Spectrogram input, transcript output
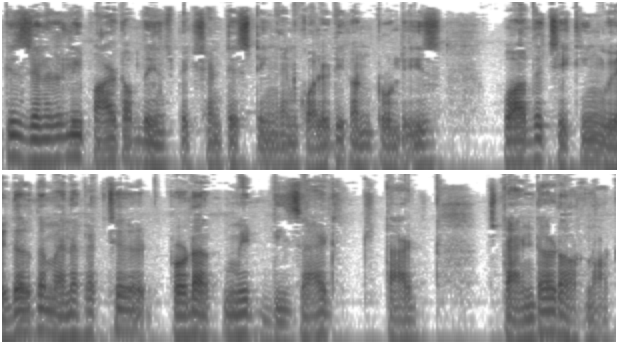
It is generally part of the inspection testing and quality control is for the checking whether the manufactured product meet desired standard or not.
